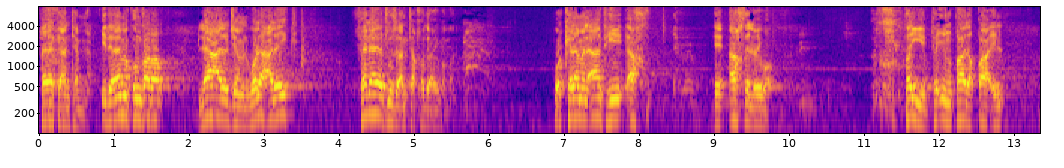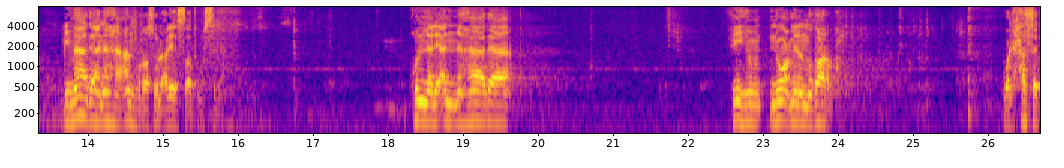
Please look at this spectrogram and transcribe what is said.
فلك أن تمنع. إذا لم يكن ضرر لا على الجمل ولا عليك فلا يجوز أن تأخذ عوضا. والكلام الآن في أخذ أخذ العوض. طيب فإن قال قائل لماذا نهى عنه الرسول عليه الصلاة والسلام؟ قلنا لأن هذا فيه نوع من المضارة والحسد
